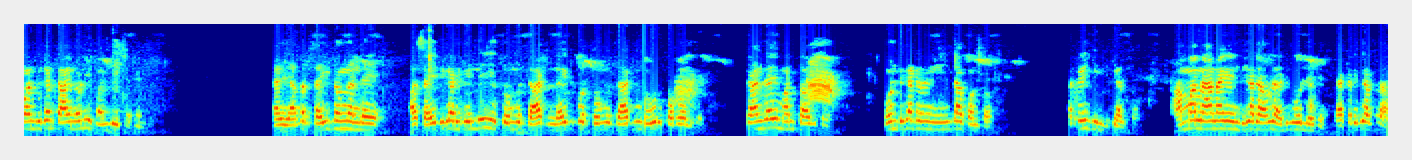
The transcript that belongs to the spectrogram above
మందు కానీ తాగిన వాళ్ళు పని చేశారండి. అది ఎంత సైట్ ఉందండి. ఆ సైట్ కాడికి వెళ్ళి తొమ్మిది దాటి నైట్ తొమ్మిది దాటిన ఊరు కొరవాలి గంజాయి మనం తాగుతాం. ఒంటి గంట ఇంటా కొంటాం. అక్కడికి ఇంటికి వెళ్తాం. అమ్మ నాన్న ఇంటికాడ ఎవరు అడిగోలేదు ఎక్కడికి వెళ్తారా?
